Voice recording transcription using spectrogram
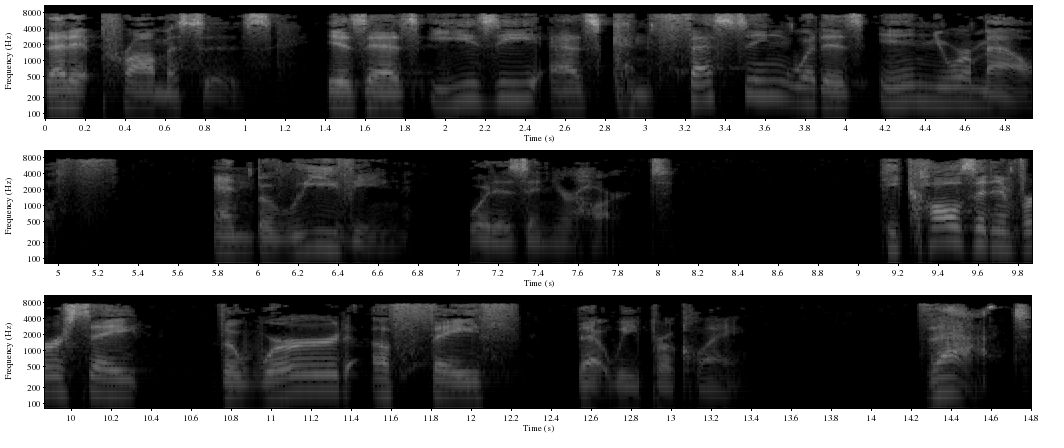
that it promises, is as easy as confessing what is in your mouth and believing what is in your heart. He calls it in verse 8 the word of faith that we proclaim. That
